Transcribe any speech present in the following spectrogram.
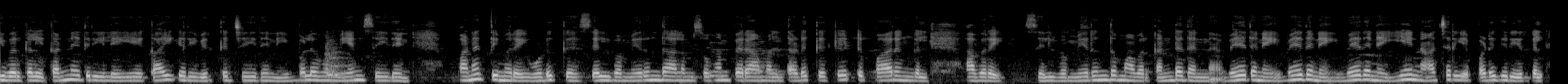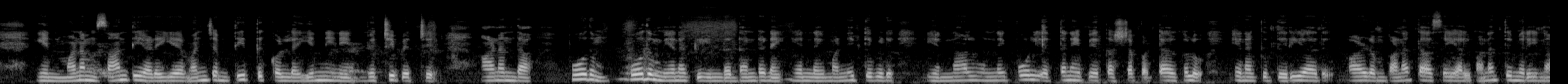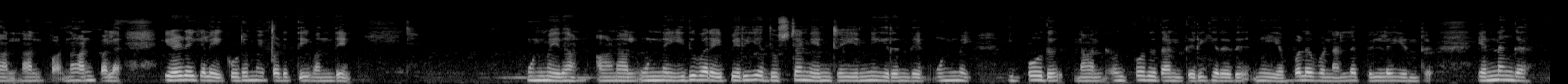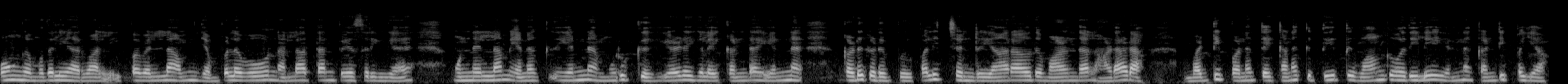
இவர்கள் கண்ணெதிரிலேயே காய்கறி விற்கச் செய்தேன். இவ்வளவும் ஏன் செய்தேன்? பணத்திமிரை ஒடுக்க. செல்வம் இருந்தாலும் சுகம் பெறாமல் தடுக்க. கேட்டுப் பாருங்கள் அவரை. செல்வம் இருந்தும் அவர் கண்டதென்ன? வேதனை வேதனை வேதனை. ஏன் ஆச்சரியப்படுகிறீர்கள்? என் மனம் சாந்தி அடைய வஞ்சம் தீர்த்து கொள்ள எண்ணினேன். வெற்றி பெற்றேன். ஆனந்தா. போதும் போதும் எனக்கு இந்த தண்டனை. என்னை மன்னித்துவிடு. என்னால் உன்னை போல் எத்தனை பேர் கஷ்டப்பட்டார்களோ எனக்கு தெரியாது. வாழும் பணத்தாசையால் பணத்திமிறினால் நான் நான் பல ஏழைகளை கொடுமைப்படுத்தி வந்தேன். உண்மைதான். ஆனால் உன்னை இதுவரை பெரிய துஷ்டன் என்றே எண்ணியிருந்தேன். உண்மை. இப்போது நான் இப்போதுதான் தெரிகிறது நீ எவ்வளவு நல்ல பிள்ளை என்று. என்னங்க போங்க முதலியார் வாழ். இப்பவெல்லாம் எவ்வளவோ நல்லாத்தான் பேசுறீங்க. முன்னெல்லாம் எனக்கு என்ன முறுக்கு. ஏழைகளைக் கண்ட என்ன கடுகடுப்பு. பளிச்சென்று யாராவது வாழ்ந்தால் அடாடா வட்டி பணத்தை கணக்கு தீர்த்து வாங்குவதிலே என்ன கண்டிப்பையா.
